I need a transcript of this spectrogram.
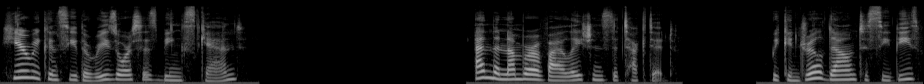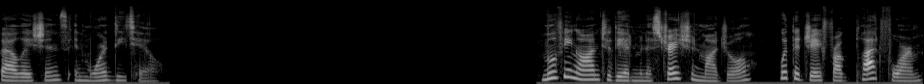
Here we can see the resources being scanned and the number of violations detected we can drill down to see these violations in more detail. Moving on to the Administration module, with the JFrog platform,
